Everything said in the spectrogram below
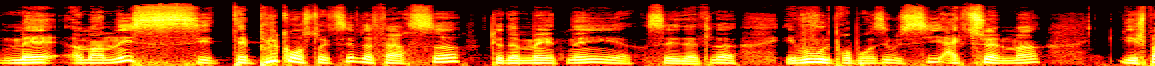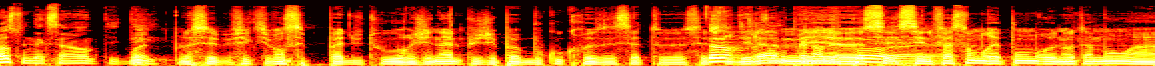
Mais à un moment donné, c'était plus constructif de faire ça que de maintenir ces dettes-là. Et vous, vous le proposez aussi actuellement. Et je pense que c'est une excellente idée. Ouais, là, c'est, effectivement, c'est pas du tout original, puis j'ai pas beaucoup creusé cette, euh, cette Non, idée-là, mais euh, c'est, euh, c'est une façon de répondre notamment à,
